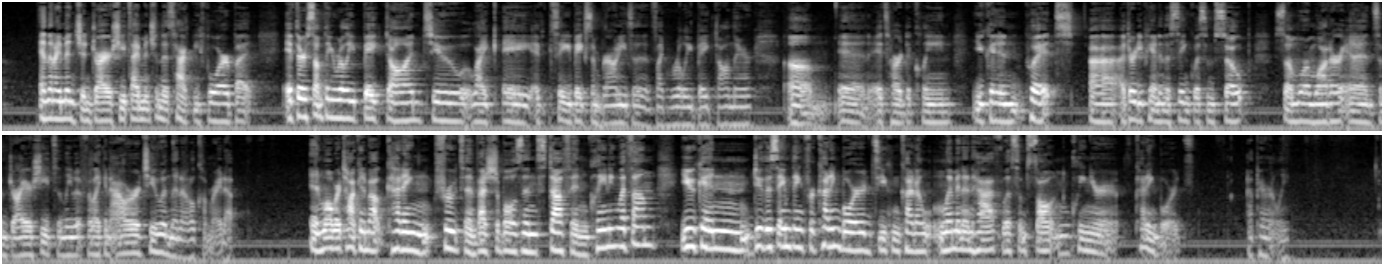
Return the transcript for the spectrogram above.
And then I mentioned dryer sheets. I mentioned this hack before, but if there's something really baked on to like a say you bake some brownies and it's like really baked on there um, and it's hard to clean you can put uh, a dirty pan in the sink with some soap some warm water and some dryer sheets and leave it for like an hour or two and then it'll come right up and while we're talking about cutting fruits and vegetables and stuff and cleaning with them, you can do the same thing for cutting boards. You can cut a lemon in half with some salt and clean your cutting boards, apparently.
